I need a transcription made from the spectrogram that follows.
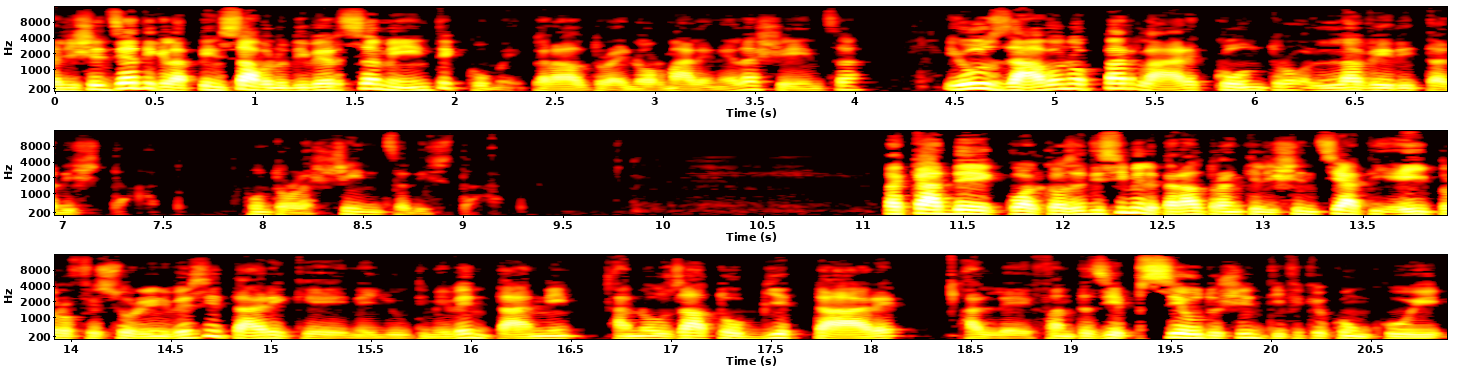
agli scienziati che la pensavano diversamente, come peraltro è normale nella scienza, e osavano parlare contro la verità di Stato, contro la scienza di Stato. Accadde qualcosa di simile peraltro anche agli scienziati e ai professori universitari che negli ultimi vent'anni hanno osato obiettare alle fantasie pseudoscientifiche con cui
